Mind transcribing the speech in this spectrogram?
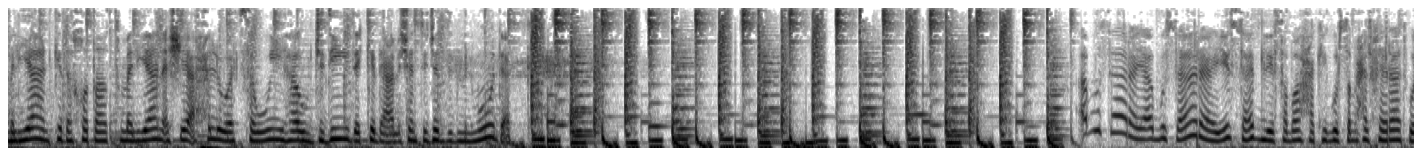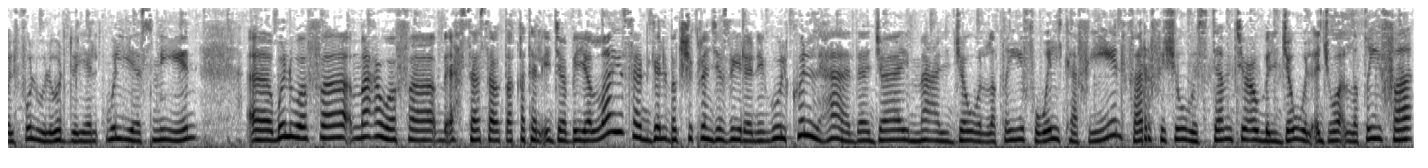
مليان كذا خطط مليان أشياء حلوة تسويها وجديدة كذا علشان تجدد من mood ك. أبو سارة يا أبو سارة يسعد لي صباحك. يقول صباح الخيرات والفل والورد واليا- والياسمين. آه، والوفاء مع وفاء باحساسها وطاقتها الإيجابية. الله يسعد قلبك. شكرا جزيلا. يقول كل هذا جاي مع الجو اللطيف والكافيين. فرفشوا واستمتعوا بالجو الأجواء اللطيفة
